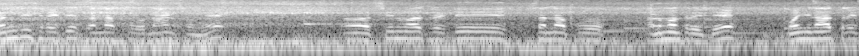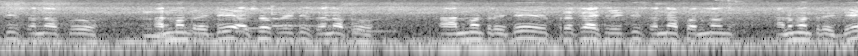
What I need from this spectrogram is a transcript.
ನಂದೀಶ್ ರೆಡ್ಡಿ ಸಣ್ಣಪ್ಪು ನಾರಾಯಣಸ್ವಾಮಿ ಸ್ವಾಮಿ ಶ್ರೀನಿವಾಸ್ ರೆಡ್ಡಿ ಸಣ್ಣಪ್ಪು ಹನುಮಂತ ರೆಡ್ಡಿ ಮಂಜುನಾಥ್ ರೆಡ್ಡಿ ಸನ್ನಪ್ಪು ಹನುಮಂತ ರೆಡ್ಡಿ ಅಶೋಕ್ ರೆಡ್ಡಿ ಸನ್ನಪ್ಪು ಹನುಮಂತ ರೆಡ್ಡಿ ಪ್ರಕಾಶ್ ರೆಡ್ಡಿ ಸನ್ನಪ್ಪ ಹನುಮಂತ ಹನುಮಂತ ರೆಡ್ಡಿ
